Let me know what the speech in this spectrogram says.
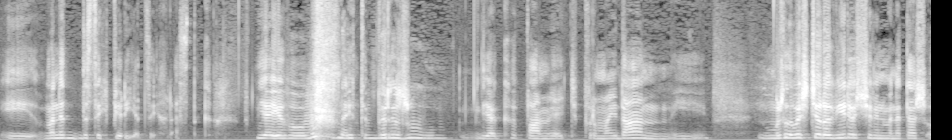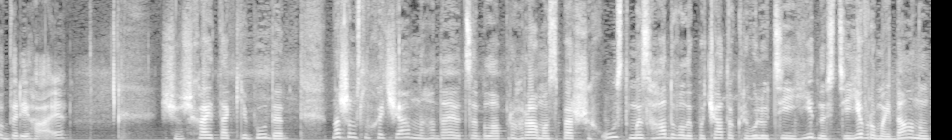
І в мене до сих пір є цей хрестик. Я його знаєте, бережу як пам'ять про Майдан і можливо щиро вірю, що він мене теж оберігає. Що ж, хай так і буде. Нашим слухачам нагадаю, це була програма з перших уст. Ми згадували початок революції гідності Євромайдану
